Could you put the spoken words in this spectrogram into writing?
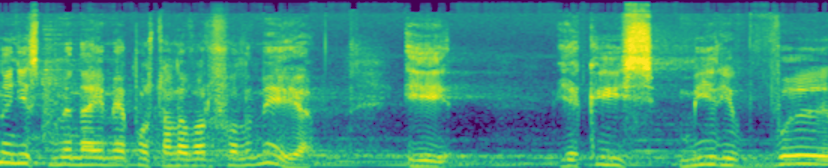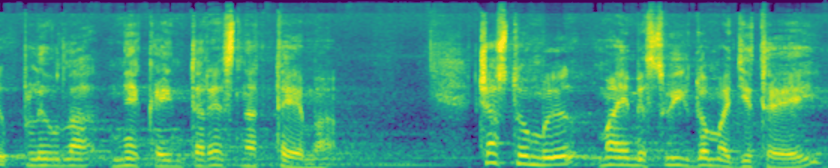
Нині споминаємо апостола Варфоломея, і в якійсь мірі випливла нека інтересна тема. Часто ми маємо своїх дома дітей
